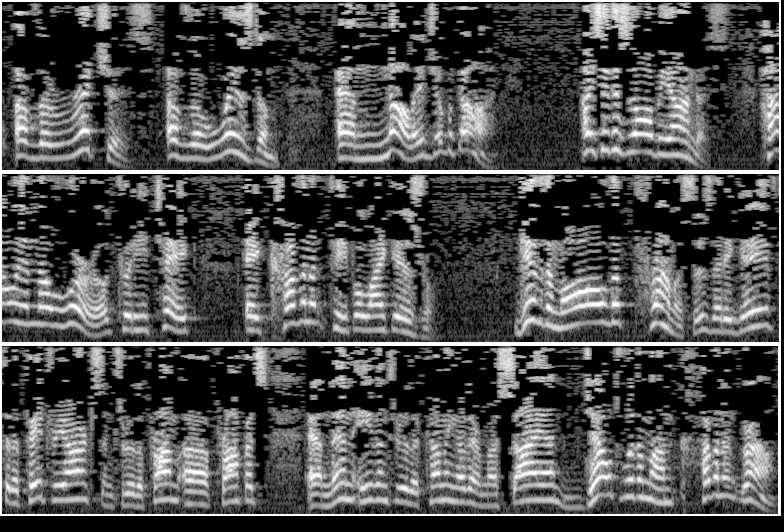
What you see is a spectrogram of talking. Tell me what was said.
of the riches of the wisdom and knowledge of God. I say this is all beyond us. How in the world could he take a covenant people like Israel, give them all the promises that he gave to the patriarchs and through the prom, uh, prophets, and then even through the coming of their Messiah, dealt with them on covenant ground,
